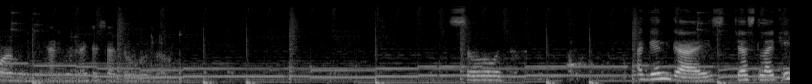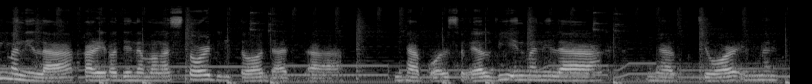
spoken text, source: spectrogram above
For me and wala siya sa dulo. So again guys, just like in Manila, pareho din ang mga store dito that uh, we have also LV in Manila, we have Dior in Manila.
